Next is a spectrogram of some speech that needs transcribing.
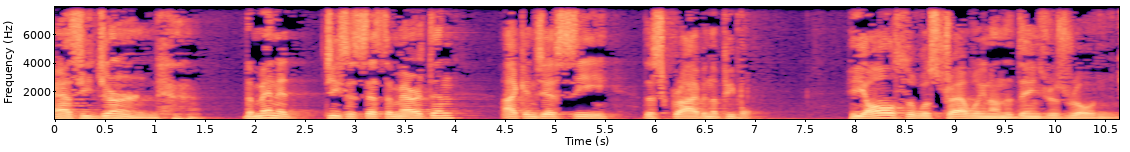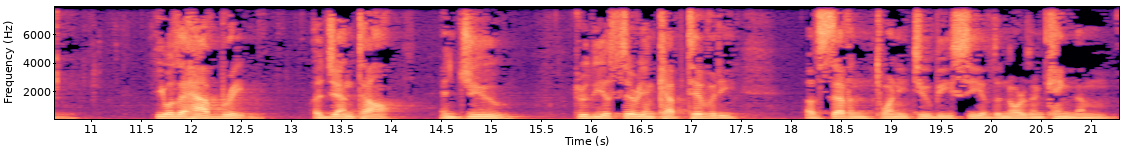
as he journeyed, the minute Jesus says Samaritan, I can just see the scribe and the people. He also was traveling on the dangerous road. He was a half-breed, a Gentile and Jew through the Assyrian captivity of 722 BC of the northern kingdom.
